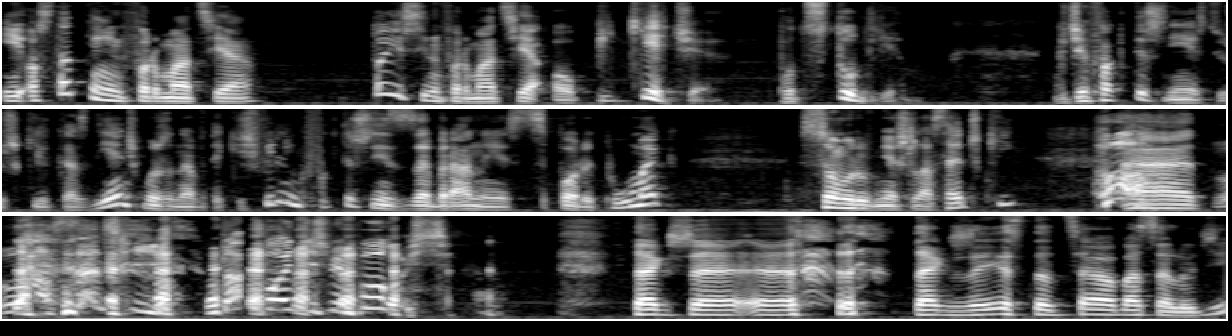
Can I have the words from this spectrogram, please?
I ostatnia informacja to jest informacja o pikiecie pod studiem, gdzie faktycznie jest już kilka zdjęć, może nawet jakiś filmik, faktycznie jest zebrany, jest spory tłumek, są również laseczki. Ha! E, laseczki! tak powinniśmy pójść! Także, e, także jest to cała masa ludzi.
